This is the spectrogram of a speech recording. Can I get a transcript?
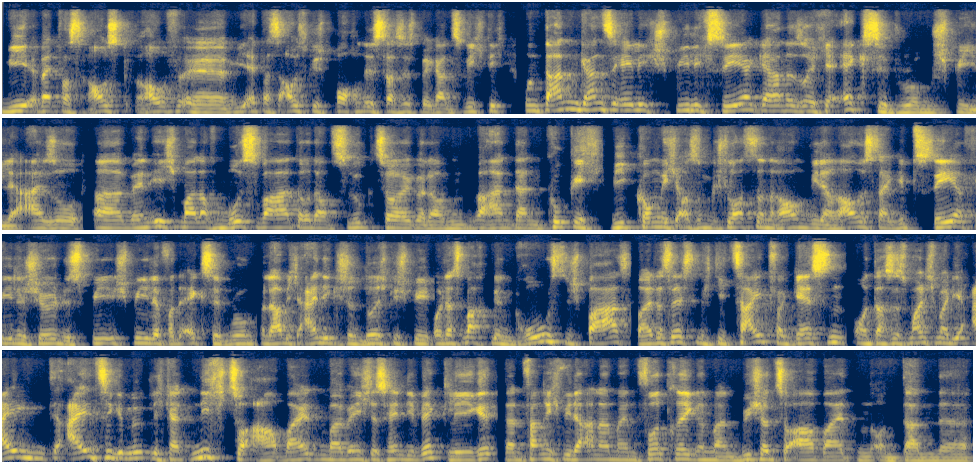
wie etwas raus, drauf, äh, wie etwas ausgesprochen ist. Das ist mir ganz wichtig. Und dann, ganz ehrlich, spiele ich sehr gerne solche Exit-Room-Spiele. Also äh, wenn ich mal auf den Bus warte oder aufs Flugzeug oder auf den Bahn, dann gucke ich, wie komme ich aus dem geschlossenen Raum wieder raus. Da gibt es sehr viele schöne Spiele von Exit Room und da habe ich einige schon durchgespielt und das macht mir einen großen Spaß, weil das lässt mich die Zeit vergessen und das ist manchmal die einzige Möglichkeit, nicht zu arbeiten, weil wenn ich das Handy weglege, dann fange ich wieder an, an meinen Vorträgen und meinen Büchern zu arbeiten und dann, äh,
